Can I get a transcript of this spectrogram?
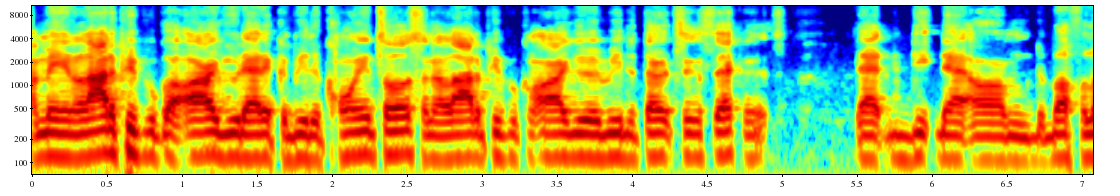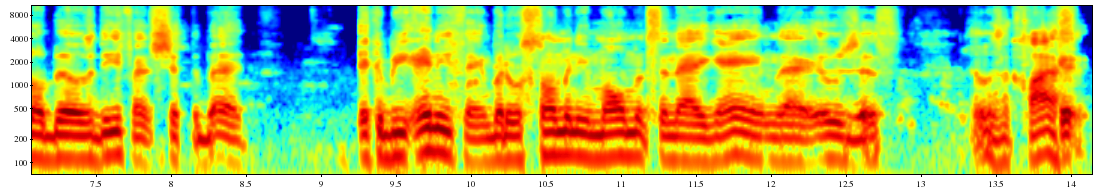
I mean, a lot of people could argue that it could be the coin toss, and a lot of people can argue it be the 13 seconds that that um the Buffalo Bills defense shit the bed. It could be anything, but it was so many moments in that game that it was just it was a classic.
